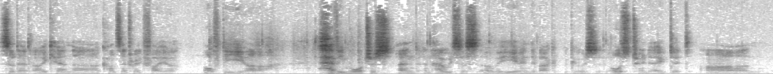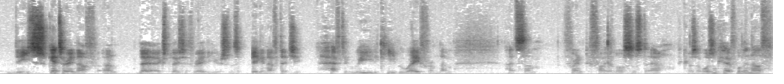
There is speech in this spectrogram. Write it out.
so that I can uh, concentrate fire of the uh, heavy mortars and, and howitzers over here in the back because it also turned out that uh, these scatter enough and their explosive radius is big enough that you have to really keep away from them had some friendly fire losses there because I wasn't careful enough.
